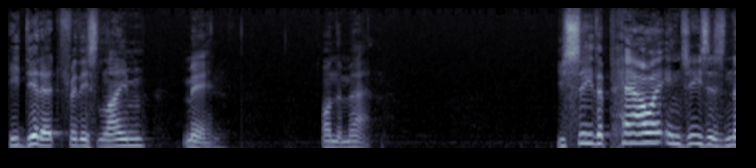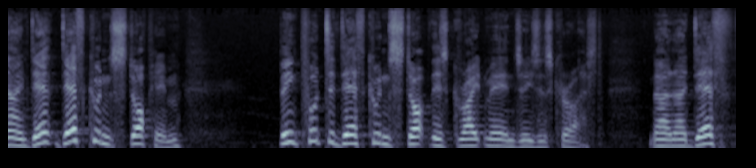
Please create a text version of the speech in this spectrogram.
He did it for this lame man on the mat. You see the power in Jesus' name. Death, death couldn't stop him. Being put to death couldn't stop this great man, Jesus Christ. No, no, death,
